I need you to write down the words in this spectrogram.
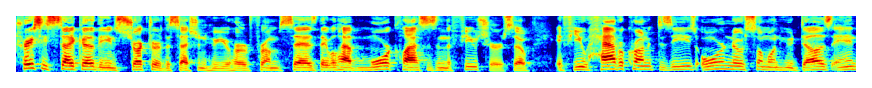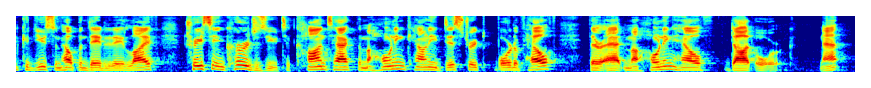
Tracy Styka, the instructor of the session who you heard from, says they will have more classes in the future. So if you have a chronic disease or know someone who does and could use some help in day-to-day -day life, Tracy encourages you to contact the Mahoning County District Board of Health. They're at mahoninghealth.org. Matt?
